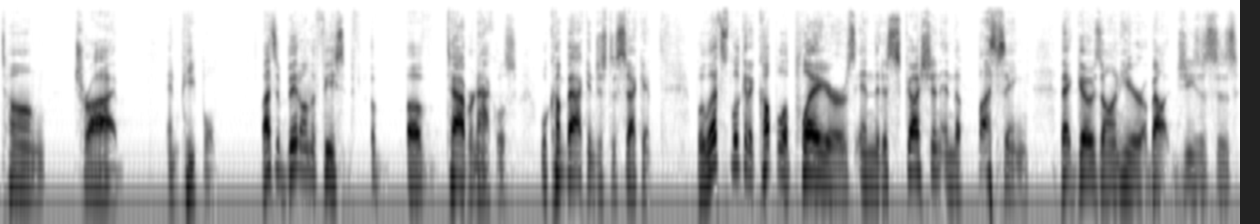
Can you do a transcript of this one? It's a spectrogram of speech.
tongue, tribe, and people. That's a bit on the Feast of, of Tabernacles. We'll come back in just a second. But let's look at a couple of players in the discussion and the fussing that goes on here about Jesus'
